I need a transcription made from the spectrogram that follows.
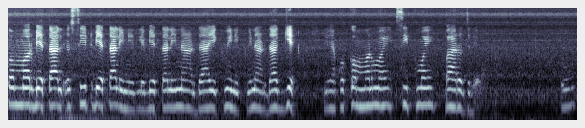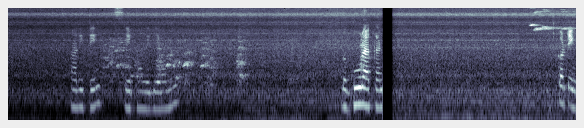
કમર બેતાલીસ સીટ બેતાલીની એટલે બેતાલીના અડધા, એકવીસ, એકવીસના અડધા અગિયાર એટલે આપણો કમરમાં સીટમાં બાર જ લેવા તો આ રીતે શેપ આવી દેવાનું. તો ગોળ આકાર કટિંગ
